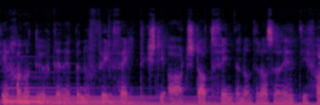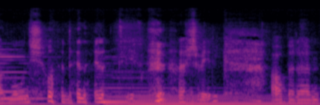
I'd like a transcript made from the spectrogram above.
die kann natürlich dann eben auf vielfältigste Art stattfinden, oder? Also relativ harmonisch oder dann relativ schwierig. Aber ähm,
